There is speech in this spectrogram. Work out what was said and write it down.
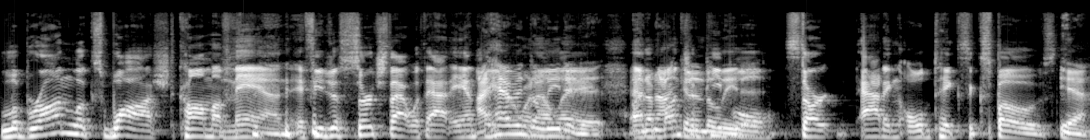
LeBron looks washed, comma man. if you just search that with at Anthony, I haven't deleted LA, it. and I'm a bunch of people start adding old takes exposed. Yeah.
